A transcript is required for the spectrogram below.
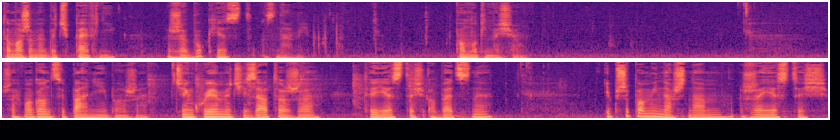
to możemy być pewni, że Bóg jest z nami. Pomódlmy się. Wszechmogący Panie i Boże, dziękujemy Ci za to, że Ty jesteś obecny i przypominasz nam, że jesteś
